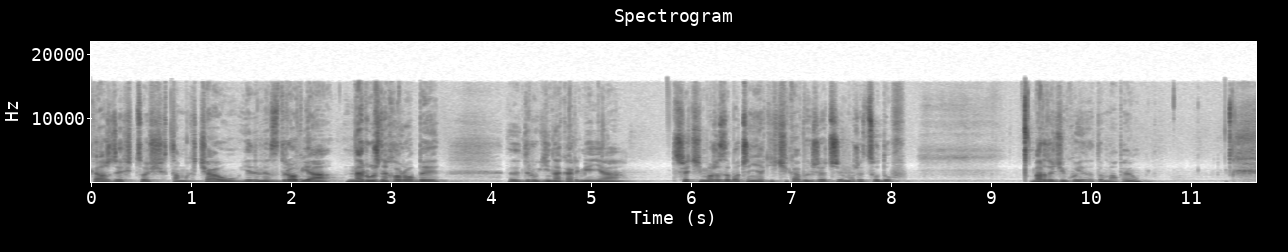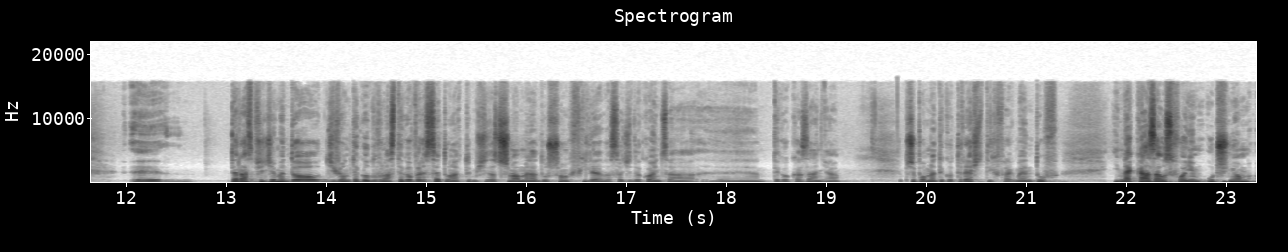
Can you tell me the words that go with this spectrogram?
Każdy coś tam chciał, jeden zdrowia na różne choroby, drugi na karmienia, trzeci może zobaczenie jakichś ciekawych rzeczy, może cudów. Bardzo dziękuję za tą mapę. Y, teraz przejdziemy do 9-12 wersetu, na którym się zatrzymamy na dłuższą chwilę, w zasadzie do końca y, tego kazania. Przypomnę tylko treść tych fragmentów. I nakazał swoim uczniom,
